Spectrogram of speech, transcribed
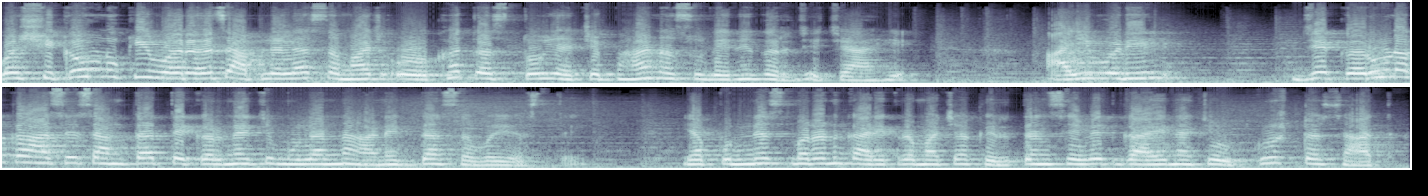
व शिकवणुकीवरच आपल्याला समाज ओळखत असतो याचे भान असू देणे गरजेचे आहे. आई वडील जे करू नका असे सांगतात ते करण्याची मुलांना अनेकदा सवय असते. या पुण्यस्मरण कार्यक्रमाच्या कीर्तन सेवेत गायनाची उत्कृष्ट साथ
